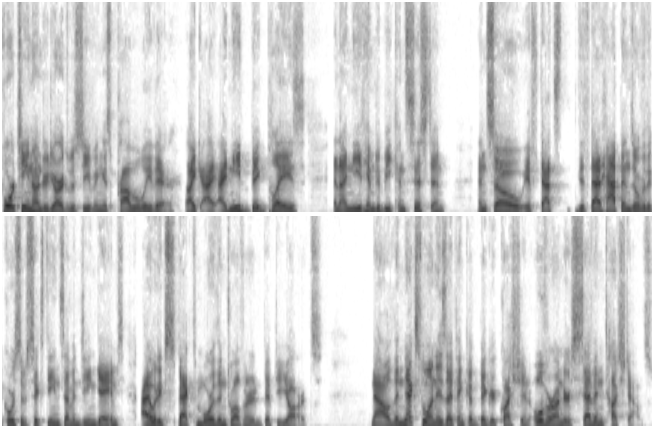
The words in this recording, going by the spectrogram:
1,400 yards receiving is probably there. Like I, I need big plays and I need him to be consistent. And so if that's if that happens over the course of 16, 17 games, I would expect more than 1,250 yards. Now the next one is I think a bigger question: over under seven touchdowns.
